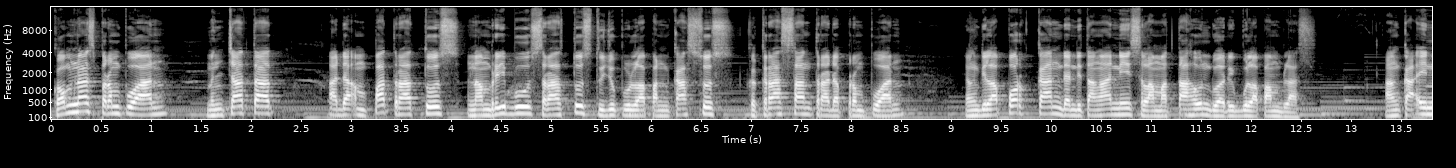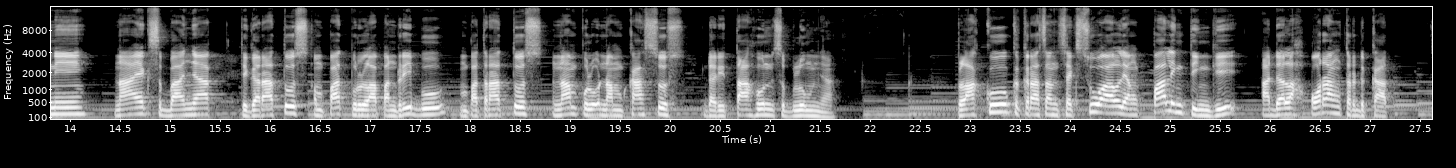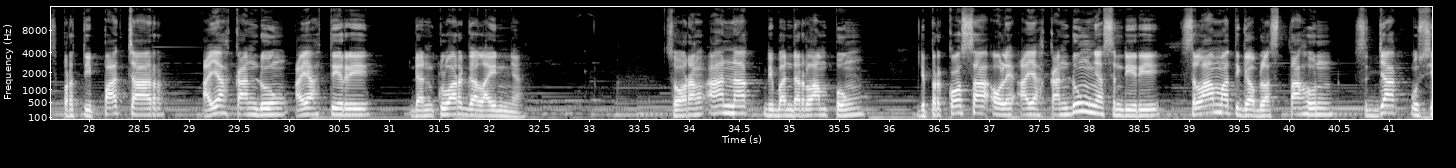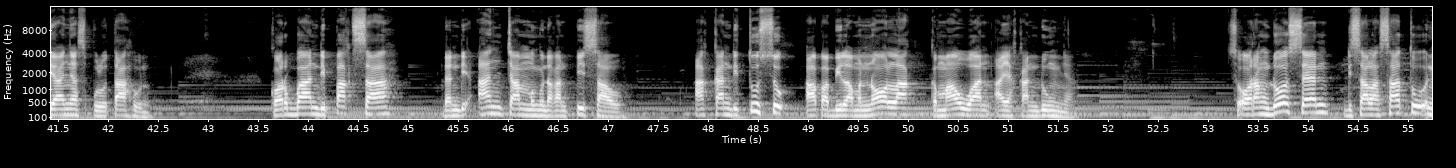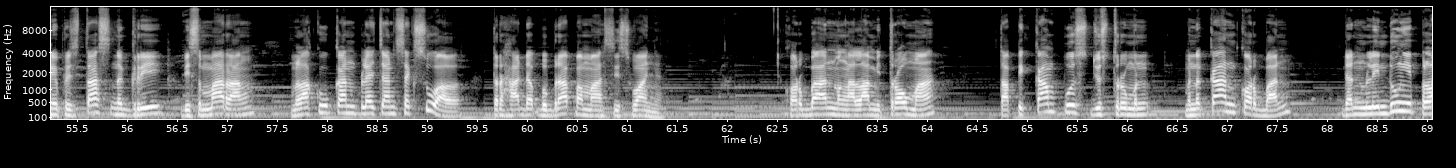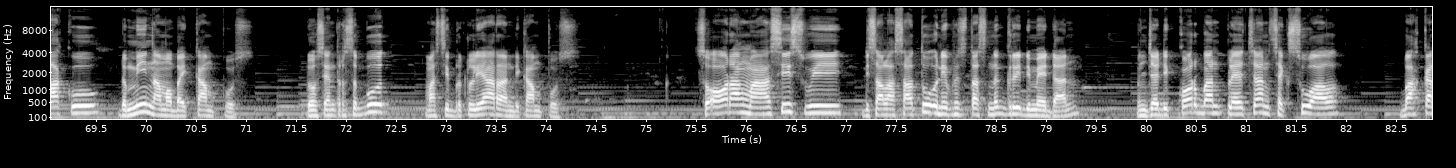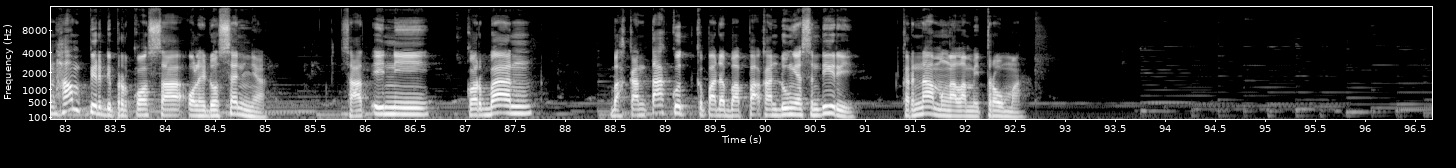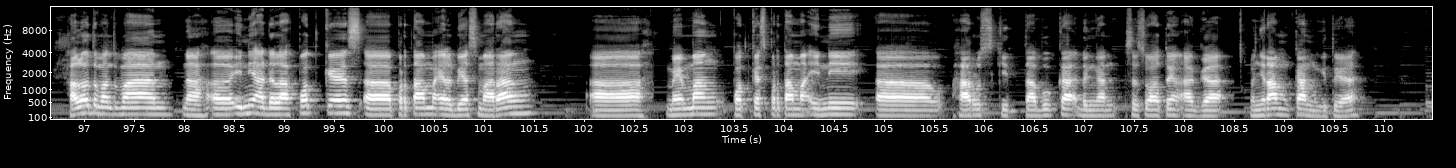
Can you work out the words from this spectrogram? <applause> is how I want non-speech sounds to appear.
Komnas Perempuan mencatat ada 406.178 kasus kekerasan terhadap perempuan yang dilaporkan dan ditangani selama tahun 2018. Angka ini naik sebanyak 348.466 kasus dari tahun sebelumnya. Pelaku kekerasan seksual yang paling tinggi adalah orang terdekat, seperti pacar, ayah kandung, ayah tiri, dan keluarga lainnya. Seorang anak di Bandar Lampung diperkosa oleh ayah kandungnya sendiri selama 13 tahun sejak usianya 10 tahun. Korban dipaksa dan diancam menggunakan pisau akan ditusuk apabila menolak kemauan ayah kandungnya. Seorang dosen di salah satu universitas negeri di Semarang melakukan pelecehan seksual terhadap beberapa mahasiswanya. Korban mengalami trauma tapi kampus justru men menekan korban dan melindungi pelaku demi nama baik kampus. Dosen tersebut masih berkeliaran di kampus. Seorang mahasiswi di salah satu universitas negeri di Medan menjadi korban pelecehan seksual, bahkan hampir diperkosa oleh dosennya. Saat ini, korban bahkan takut kepada bapak kandungnya sendiri karena mengalami trauma. Halo teman-teman. Nah, uh, ini adalah podcast uh, pertama LBS Semarang. Uh, memang podcast pertama ini uh, harus kita buka dengan sesuatu yang agak menyeramkan gitu ya.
